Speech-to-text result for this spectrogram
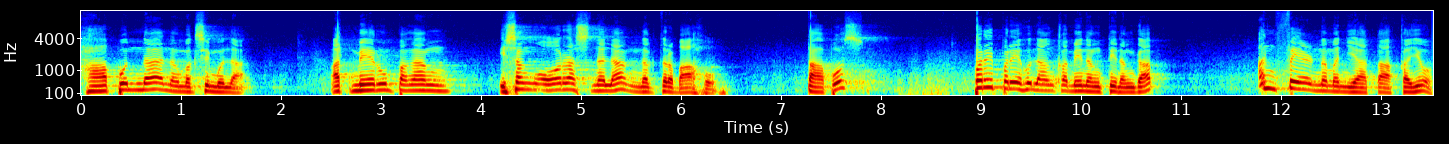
hapon na nang magsimula. At meron pa ngang isang oras na lang nagtrabaho. Tapos, pare-pareho lang kami ng tinanggap. Unfair naman yata kayo.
